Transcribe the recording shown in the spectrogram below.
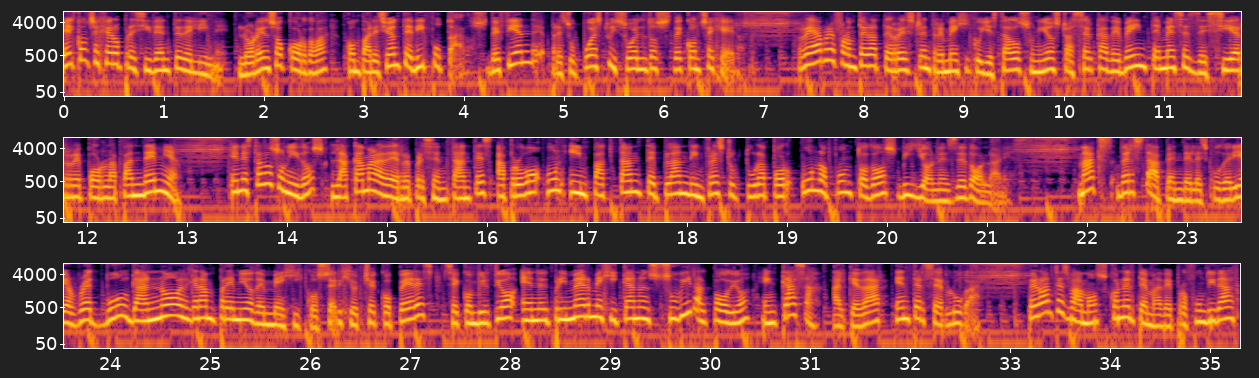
El consejero presidente del INE, Lorenzo Córdoba, compareció ante diputados, defiende presupuesto y sueldos de consejeros. Reabre frontera terrestre entre México y Estados Unidos tras cerca de 20 meses de cierre por la pandemia. En Estados Unidos, la Cámara de Representantes aprobó un impactante plan de infraestructura por 1.2 billones de dólares. Max Verstappen de la escudería Red Bull ganó el Gran Premio de México. Sergio Checo Pérez se convirtió en el primer mexicano en subir al podio en casa al quedar en tercer lugar. Pero antes vamos con el tema de profundidad.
